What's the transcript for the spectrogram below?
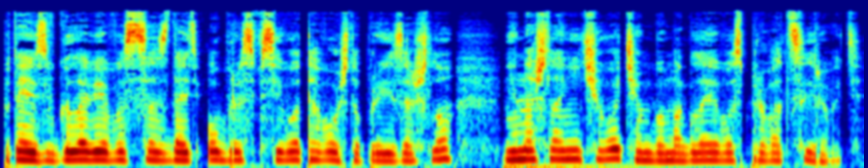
Пытаясь в голове воссоздать образ всего того, что произошло, не нашла ничего, чем бы могла его спровоцировать.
